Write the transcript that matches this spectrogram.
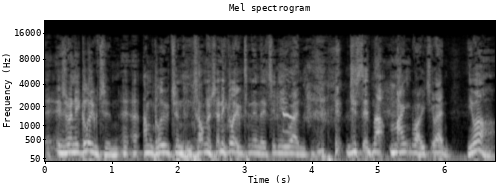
is there any gluten? Uh, I'm gluten intolerant. Any gluten in this? And you went, just in that mank voice, you went, you are.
